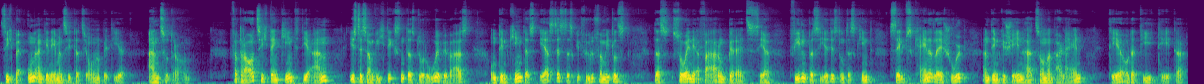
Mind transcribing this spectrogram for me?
sich bei unangenehmen Situationen bei dir anzutrauen. Vertraut sich dein Kind dir an, ist es am wichtigsten, dass du Ruhe bewahrst und dem Kind als erstes das Gefühl vermittelst, dass so eine Erfahrung bereits sehr vielen passiert ist und das Kind selbst keinerlei Schuld an dem Geschehen hat, sondern allein der oder die Täter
